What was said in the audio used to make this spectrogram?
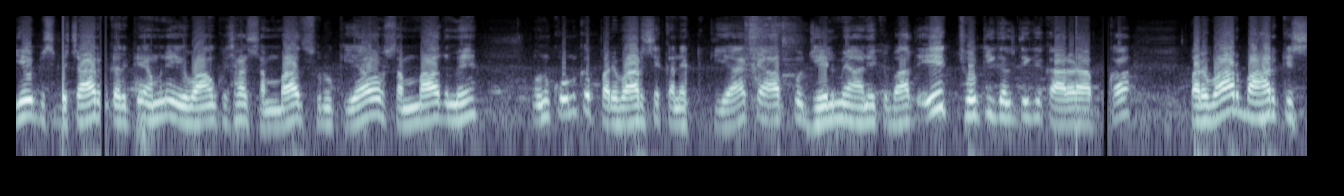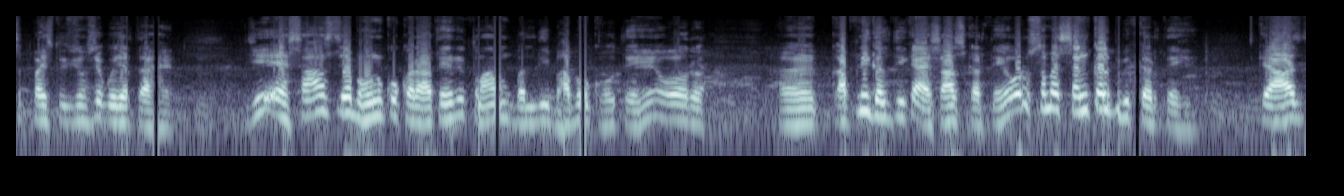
ये विचार करके हमने युवाओं के साथ संवाद शुरू किया और संवाद में उनको उनके परिवार से कनेक्ट किया कि आपको जेल में आने के बाद एक छोटी गलती के कारण आपका परिवार बाहर किस परिस्थितियों से गुजरता है। ये एहसास जब उनको कराते हैं तो तमाम बंदी भावुक होते हैं और अपनी गलती का एहसास करते हैं और उस समय संकल्प भी करते हैं कि आज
